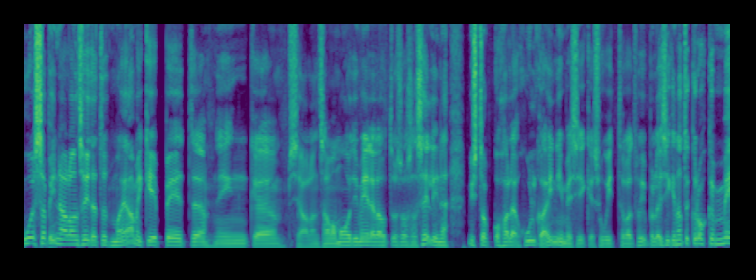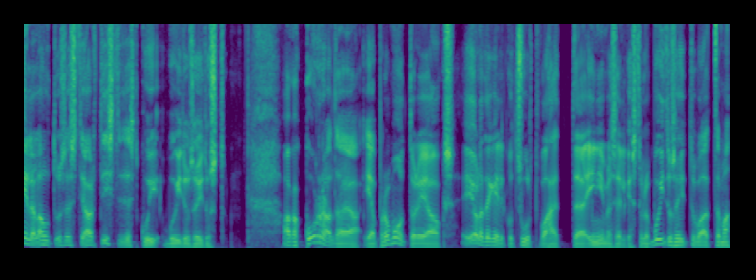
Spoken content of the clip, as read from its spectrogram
USA pinnal on sõidetud Miami GP-d ning äh, seal on samamoodi meelelahutuse osa selline, mis toob kohale hulga inimesi, kes huvitavad võib-olla isegi natuke rohkem meelelahutusest ja artistidest kui võidusõidust aga korraldaja ja promootori jaoks ei ole tegelikult suurt vahet äh, inimesel, kes tuleb võidusõitu vaatama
